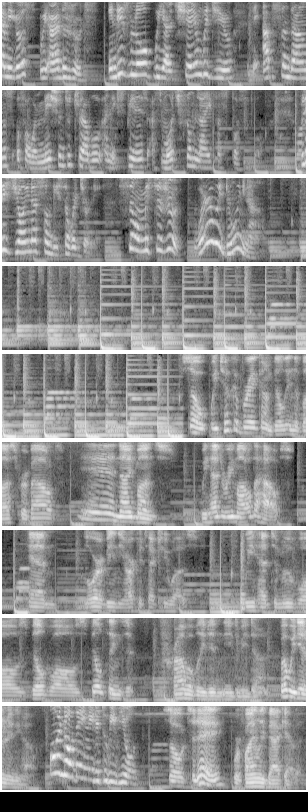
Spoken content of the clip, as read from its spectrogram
Hola amigos, we are The Roots. In this vlog, we are sharing with you the ups and downs of our mission to travel and experience as much from life as possible. Please join us on this our journey. So, Mr. Root, what are we doing now? So we took a break on building the bus for about eh, nine months. We had to remodel the house, and Laura, being the architect she was, we had to move walls, build walls, build things that probably didn't need to be done. But we did it anyhow. Oh no, they needed to be built. So today, we're finally back at it.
